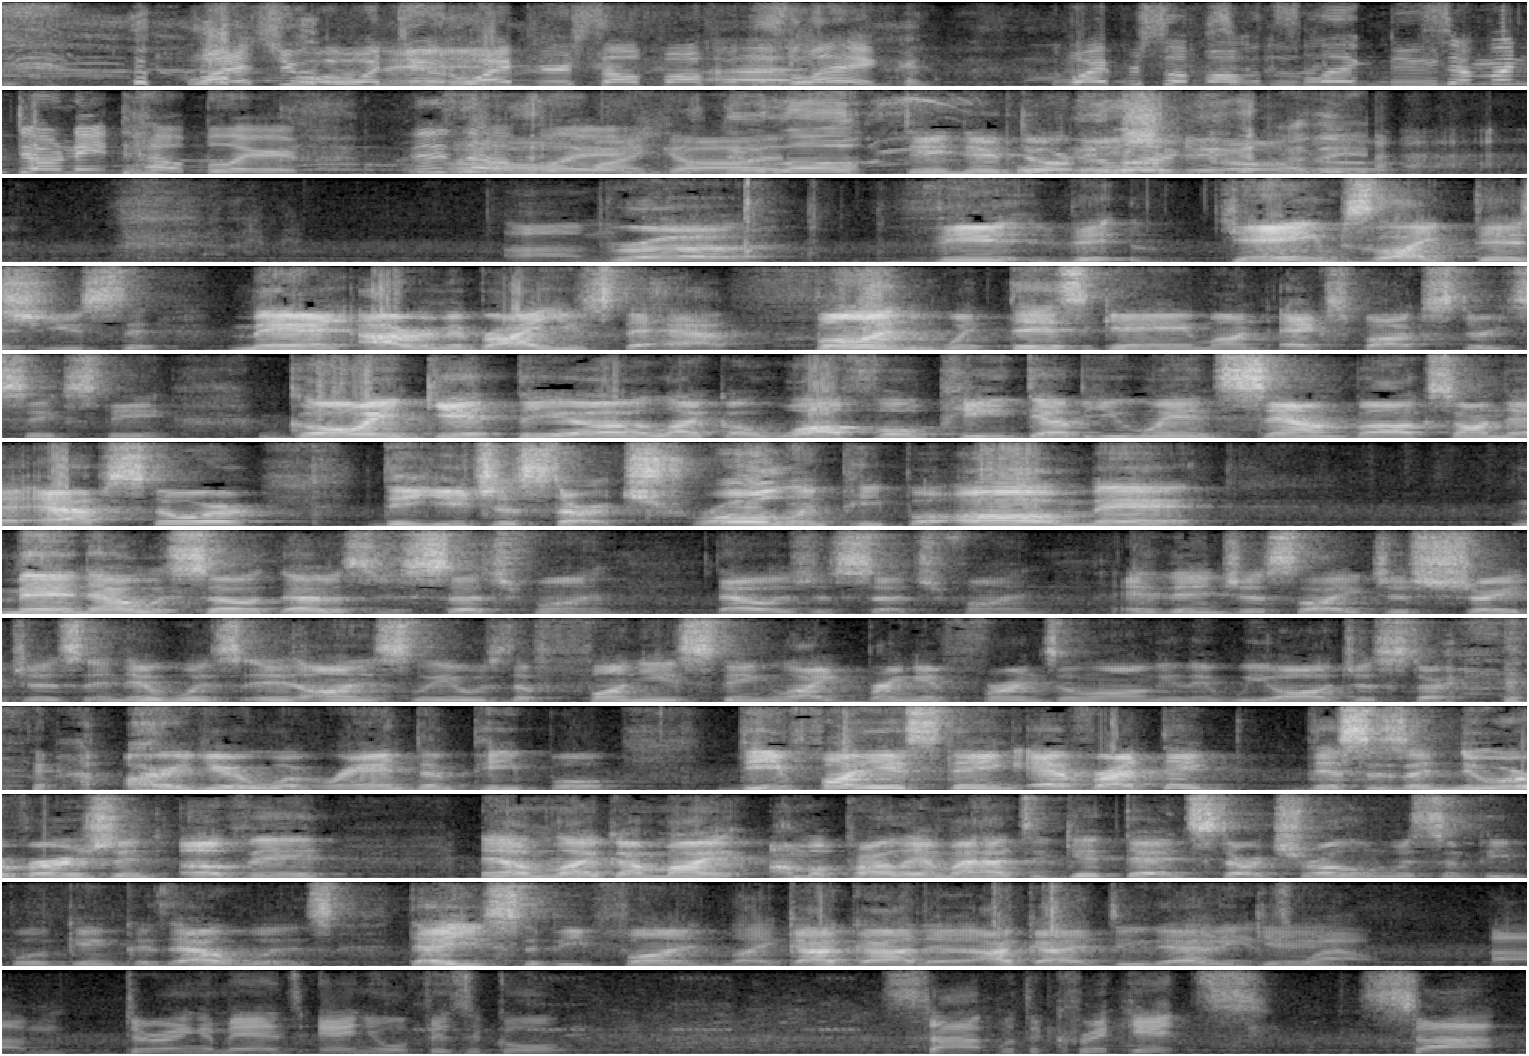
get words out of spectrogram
Why don't you, what, dude? Wipe yourself off with his leg. Wipe yourself off with his leg, dude. Someone donate to help Blur. This is help Oh Blur. my god. Dang, their Poor Blur, donation dude. goal, though. Um, Bruh, the, the games like this used to. Man, I remember I used to have fun with this game on Xbox 360. Go and get the uh, like a waffle PWN soundbox on the App Store. Then you just start trolling people. Oh man, man, that was so. That was just such fun. That was just such fun. And then just like just straight just and it was it honestly it was the funniest thing like bringing friends along and then we all just started arguing with random people. The funniest thing ever. I think this is a newer version of it. And I'm like, I might, I'm gonna probably, I might have to get that and start trolling with some people again, cause that was, that used to be fun. Like, I gotta, I gotta do that again. Wow. Um, during a man's annual physical, stop with the crickets. Stop.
